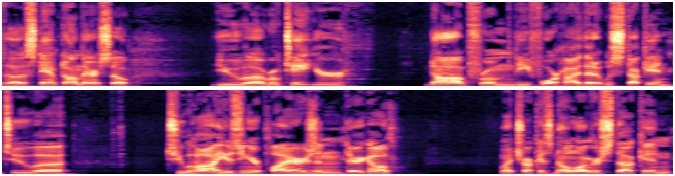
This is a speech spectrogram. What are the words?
uh, stamped on there. So you uh, rotate your knob from the four high that it was stuck in to uh, two high using your pliers, and there you go. My truck is no longer stuck in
